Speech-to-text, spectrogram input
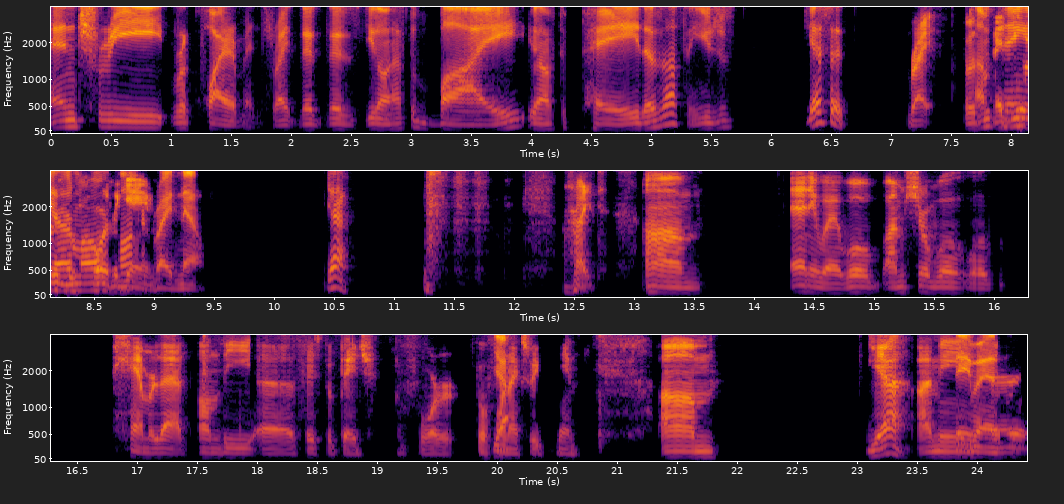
entry requirements, right? That there's you don't have to buy, you don't have to pay. There's nothing. You just guess it. Right. But I'm paying it out of my own pocket game. right now. Yeah. right. Um. Anyway, well, I'm sure we'll we'll hammer that on the uh, Facebook page before before yeah. next week's game. Um. Yeah, I mean, hey man, uh,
